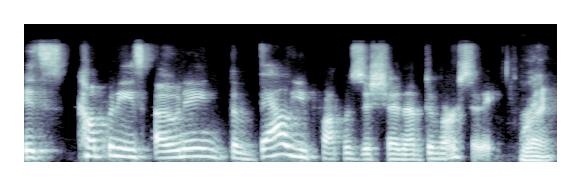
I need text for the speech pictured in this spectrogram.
it's companies owning the value proposition of diversity. Right.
